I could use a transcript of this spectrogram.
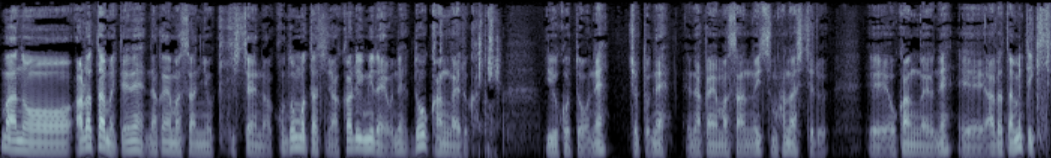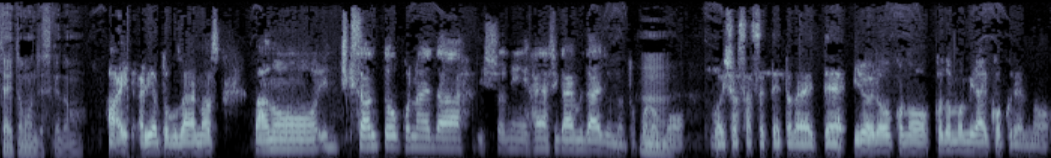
まああのー改めてね中山さんにお聞きしたいのは子どもたちの明るい未来をねどう考えるかということをねちょっとね中山さんのいつも話してる、えーお考えをね、えー改めて聞きたいと思うんですけども。はい、ありがとうございます。あの、一木さんとこの間、一緒に林外務大臣のところもご一緒させていただいて、いろいろこの子ども未来国連の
